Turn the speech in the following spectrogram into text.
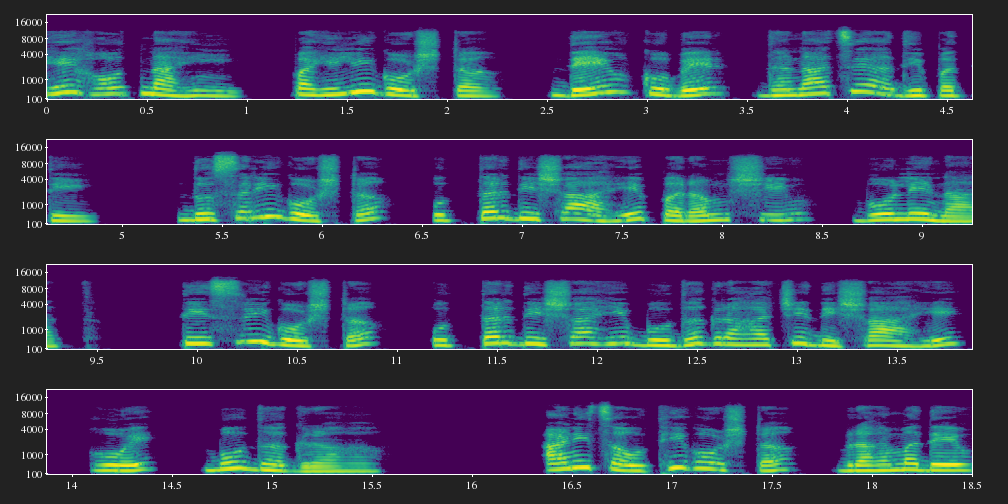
हे होत नाही. पहिली गोष्ट देव कुबेर धनाचे अधिपती. दुसरी गोष्ट उत्तर दिशा आहे परम शिव. भोलेनाथ तिसरी गोष्ट उत्तर दिशा ही बुधग्रहाची दिशा आहे होय बुधग्रह. आणि चौथी गोष्ट ब्रह्मदेव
